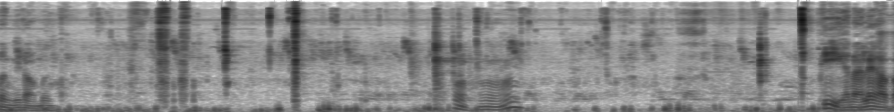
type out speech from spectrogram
เบิ่งพี่น้องเบิ่งอื้อหือพี่ขนาดเลยครับ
